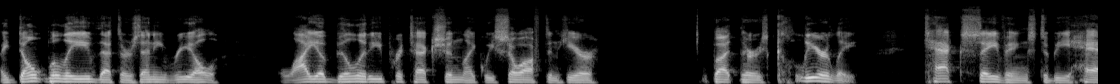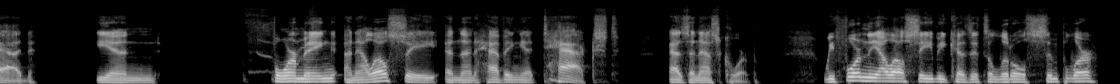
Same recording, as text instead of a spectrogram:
I don't believe that there's any real liability protection like we so often hear, but there is clearly tax savings to be had in forming an LLC and then having it taxed as an S corp. We form the LLC because it's a little simpler.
